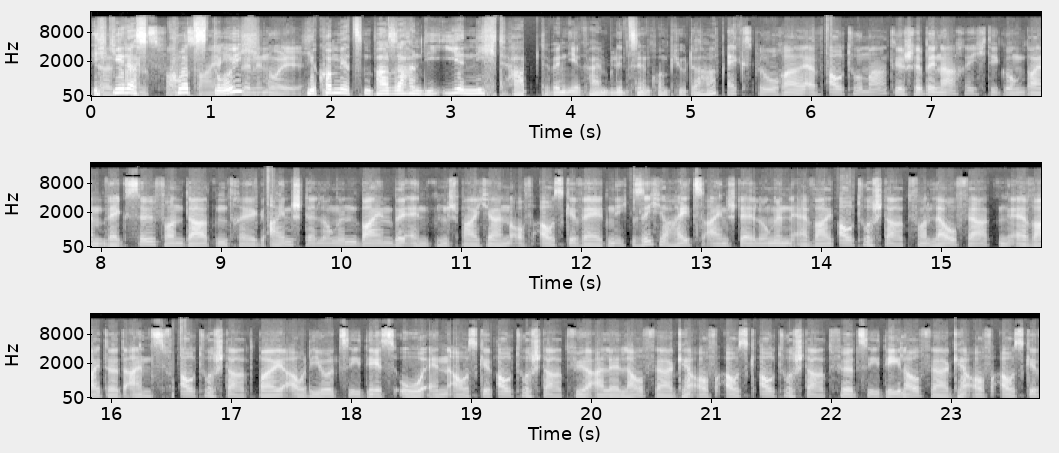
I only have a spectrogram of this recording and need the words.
Ich gehe das 1 von kurz 2 durch. Ebene 0. Hier kommen jetzt ein paar Sachen, die ihr nicht habt, wenn ihr keinen Blinzeln-Computer habt. Explorer erv- automatische Benachrichtigung beim Wechsel von Datenträger Einstellungen beim Beenden Speichern auf ausgewählten Ich- Sicherheitseinstellungen erweitert Autostart von Laufwerken erweitert 1 Autostart bei Audio CDs ON ausge Autostart für alle Laufwerke auf aus Autostart für CD-Laufwerke auf ausge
